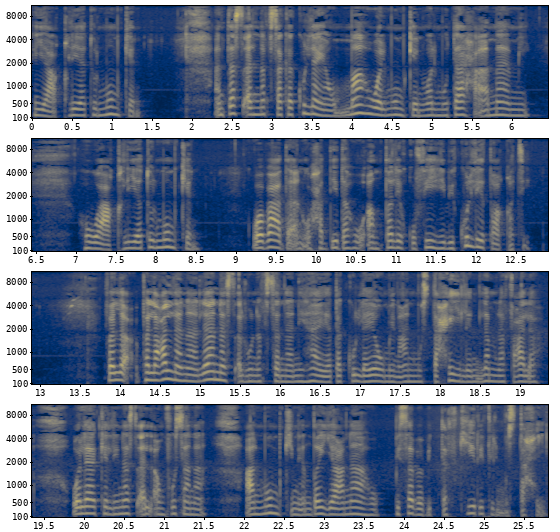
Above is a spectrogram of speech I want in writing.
هي عقلية الممكن. أن تسأل نفسك كل يوم ما هو الممكن والمتاح أمامي؟ هو عقلية الممكن. وبعد أن أحدده أنطلق فيه بكل طاقتي. فلعلنا لا نسأل نفسنا نهاية كل يوم عن مستحيل لم نفعله ولكن لنسأل أنفسنا عن ممكن ضيعناه بسبب التفكير في المستحيل.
